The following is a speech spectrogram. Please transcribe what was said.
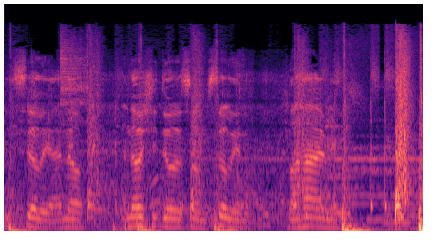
She's silly, I know. I know she's doing something silly behind me.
